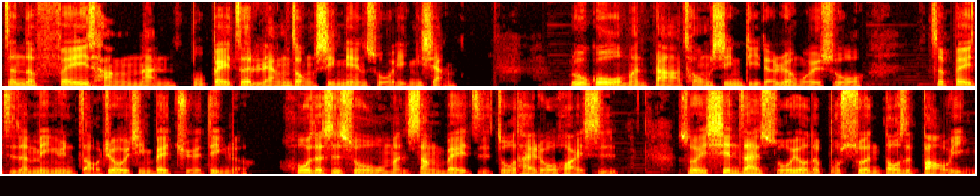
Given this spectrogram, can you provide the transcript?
真的非常难不被这两种信念所影响。如果我们打从心底的认为说，这辈子的命运早就已经被决定了，或者是说我们上辈子做太多坏事，所以现在所有的不顺都是报应，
